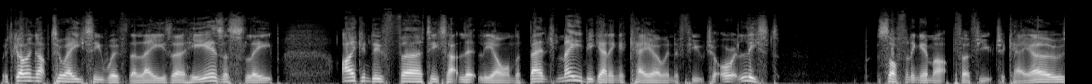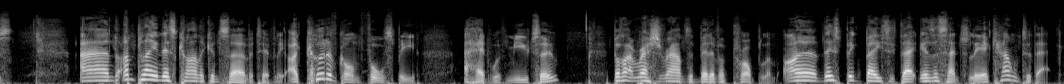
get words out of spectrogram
with going up to 80 with the laser. He is asleep. I can do 30 to that Litleo on the bench, maybe getting a KO in the future, or at least softening him up for future KOs. And I'm playing this kind of conservatively. I could have gone full speed ahead with Mewtwo, but that Reshiram's a bit of a problem. I, uh, this big basic deck is essentially a counter deck.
